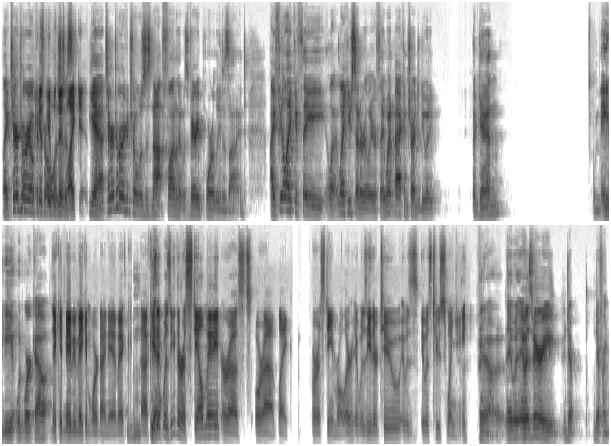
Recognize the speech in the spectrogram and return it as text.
like territorial because control people was didn't just, like it. yeah territorial control was just not fun and it was very poorly designed i feel like if they like you said earlier if they went back and tried to do it again maybe it would work out They could maybe make it more dynamic mm-hmm. uh, because Yeah. it was either a stalemate or a or a like or a steamroller. It was either too it was it was too swingy. Yeah, it was it was very di- different.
